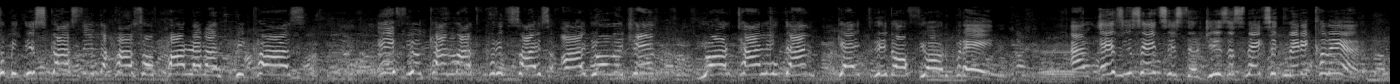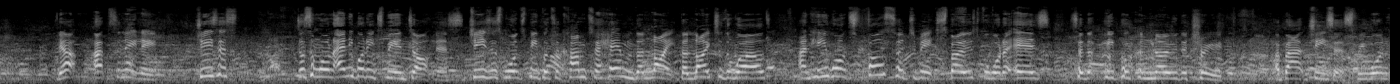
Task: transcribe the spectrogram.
to be discussed in the House of Parliament, because if you cannot criticize ideology, you are telling them get rid of your brain. And as you said, sister, Jesus makes it very clear. Yeah, absolutely. Jesus doesn't want anybody to be in darkness. Jesus wants people to come to Him, the light, the light of the world, and He wants falsehood to be exposed for what it is so that people can know the truth about Jesus. We want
